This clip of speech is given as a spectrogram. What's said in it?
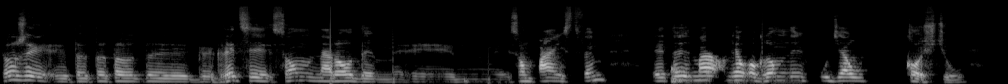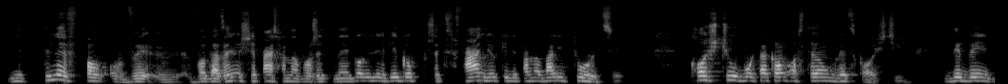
to, że to, to, to Grecy są narodem, są państwem, to ma, miał ogromny udział Kościół. Nie tyle w, w, w się państwa nowożytnego, ile w jego przetrwaniu, kiedy panowali Turcy. Kościół był taką ostrą greckości. Gdyby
